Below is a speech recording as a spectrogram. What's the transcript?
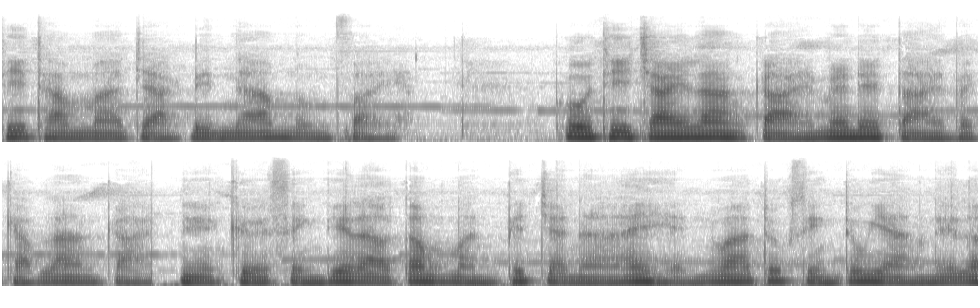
ที่ทำมาจากดินน้ำลมไฟ ผู้ที่ใช้ร่างกายไม่ได้ตายไปกับร่างกายนี่คือสิ่งที่เราต้องหมั่นพิจารณาให้เห็นว่าทุกสิ่งทุกอย่างในโล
